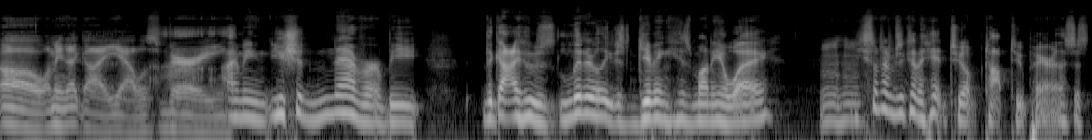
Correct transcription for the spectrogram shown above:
Oh, I mean that guy, yeah, was very. I mean, you should never be the guy who's literally just giving his money away. mm-hmm. He's sometimes just gonna hit two up top two pair. That's just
